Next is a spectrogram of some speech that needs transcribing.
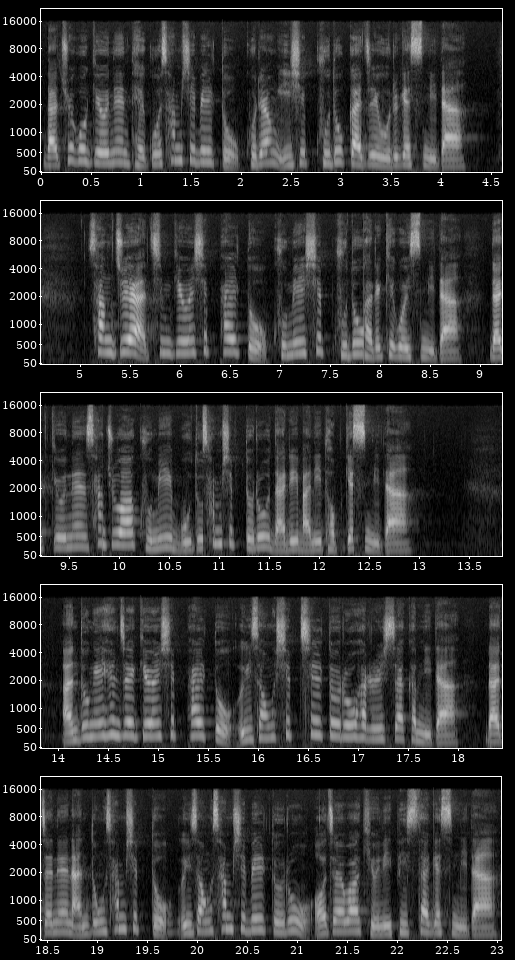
낮 최고 기온은 대구 31도, 고령 29도까지 오르겠습니다. 상주의 아침 기온 18도, 구미 19도 가리키고 있습니다. 낮 기온은 상주와 구미 모두 30도로 날이 많이 덥겠습니다. 안동의 현재 기온 18도, 의성 17도로 하루를 시작합니다. 낮에는 안동 30도, 의성 31도로 어제와 기온이 비슷하겠습니다.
